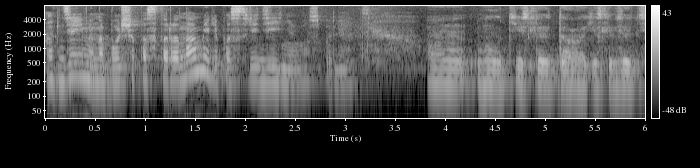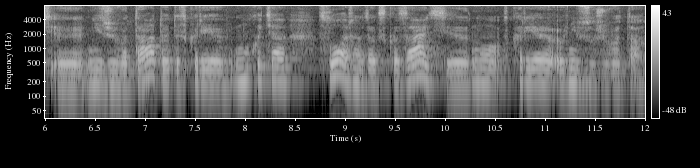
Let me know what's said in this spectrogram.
А где именно? Больше по сторонам или посередине у вас болит? Ну вот если, да, если взять э, низ живота, то это скорее, ну хотя сложно так сказать, э, но скорее внизу живота.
